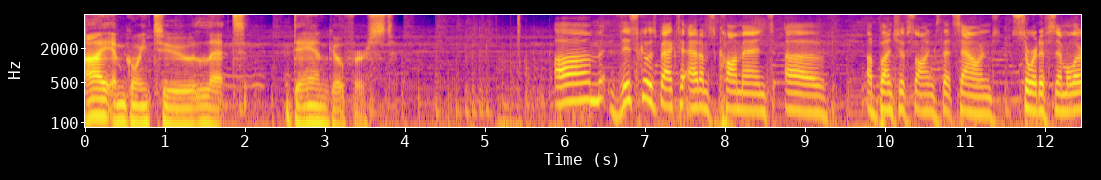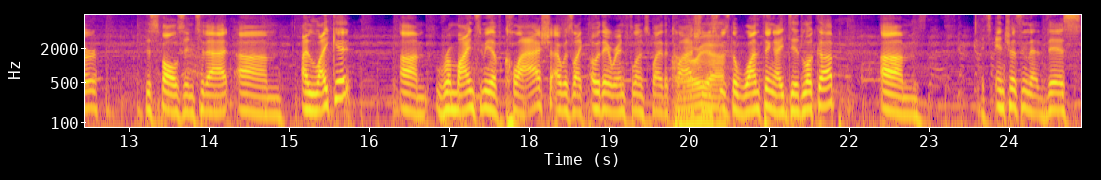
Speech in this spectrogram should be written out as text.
I am going to let Dan go first. Um, this goes back to Adam's comment of a bunch of songs that sound sort of similar. This falls into that. Um, I like it. um, reminds me of Clash. I was like, oh, they were influenced by the Clash. Oh, and yeah. This was the one thing I did look up. Um, it's interesting that this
